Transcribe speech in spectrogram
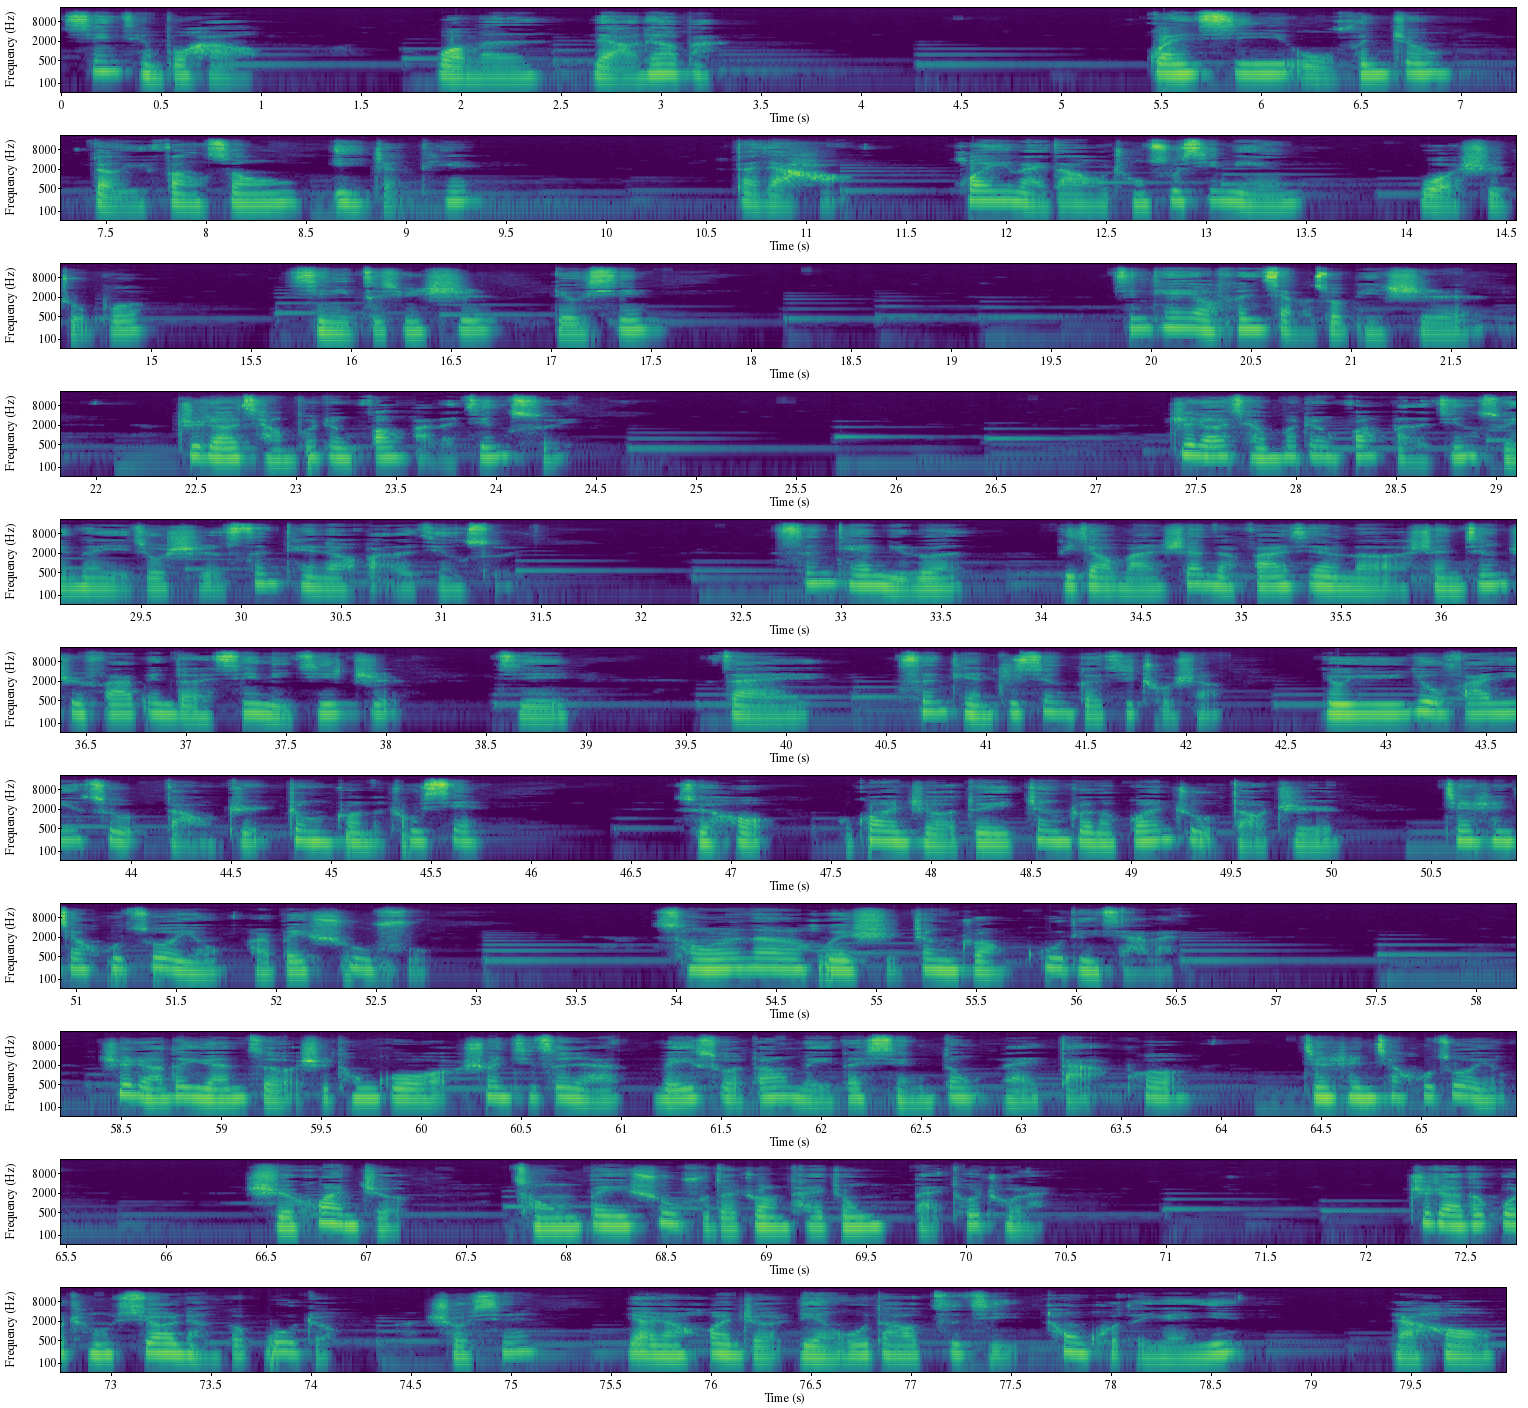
心情不好，我们聊聊吧。关系五分钟等于放松一整天。大家好，欢迎来到重塑心灵，我是主播心理咨询师刘星。今天要分享的作品是治疗强迫症方法的精髓。治疗强迫症方法的精髓呢，也就是森田疗法的精髓。森田理论比较完善的发现了神经质发病的心理机制，即在森田之性格基础上，由于诱发因素导致症状的出现，随后患者对症状的关注导致精神交互作用而被束缚，从而呢会使症状固定下来。治疗的原则是通过顺其自然、为所当为的行动来打破精神交互作用，使患者从被束缚的状态中摆脱出来。治疗的过程需要两个步骤：首先要让患者领悟到自己痛苦的原因，然后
